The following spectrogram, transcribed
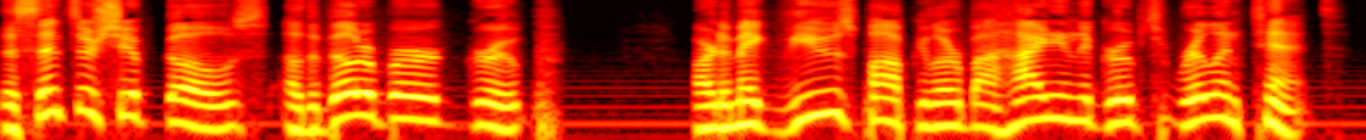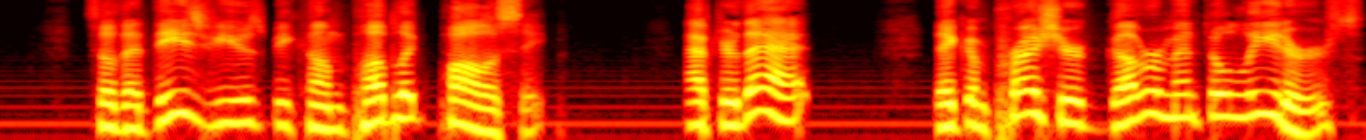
The censorship goals of the Bilderberg Group are to make views popular by hiding the group's real intent so that these views become public policy. After that, they can pressure governmental leaders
